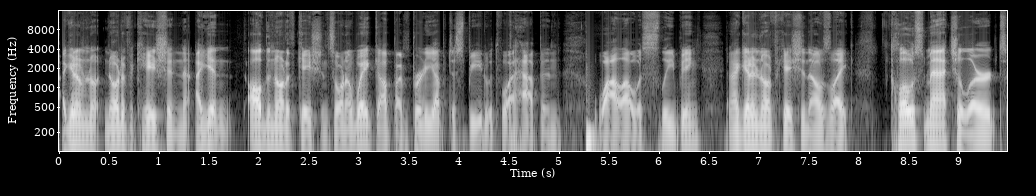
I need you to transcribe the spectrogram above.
I get a no- notification. I get all the notifications. So when I wake up, I'm pretty up to speed with what happened while I was sleeping. And I get a notification that was like, close match alert,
